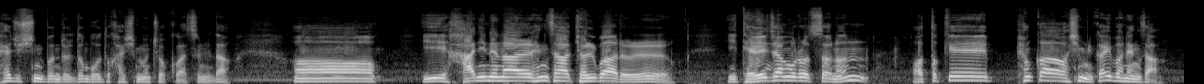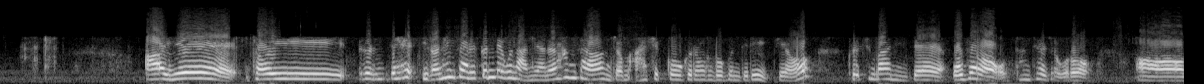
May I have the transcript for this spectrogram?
해 주신 분들도 모두 가시면 좋을 것 같습니다. 어, 이 한인의 날 행사 결과를 이 대회장으로서는 어떻게 평가하십니까? 이번 행사. 아, 예. 저희들은 이제 해- 이런 행사를 끝내고 나면은 항상 좀 아쉽고 그런 부분들이 있죠. 그렇지만 이제 오버all 전체적으로 어,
